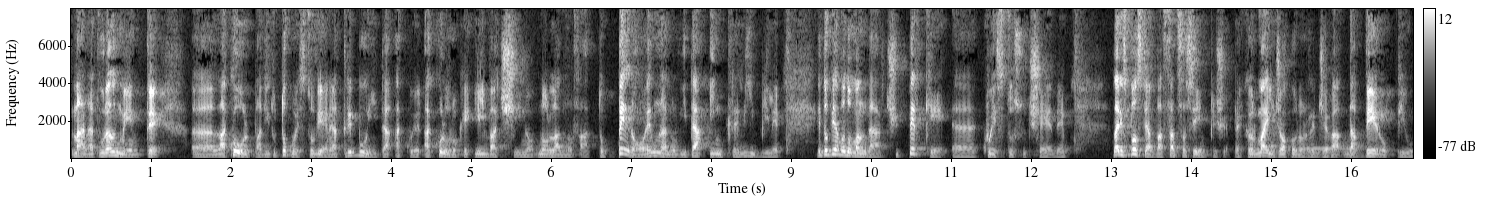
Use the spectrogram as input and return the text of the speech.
Ma naturalmente eh, la colpa di tutto questo viene attribuita a, que- a, coloro che il vaccino non l'hanno fatto. Però è una novità incredibile e dobbiamo domandarci perché eh, questo succede. La risposta è abbastanza semplice, perché ormai il gioco non reggeva davvero più.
